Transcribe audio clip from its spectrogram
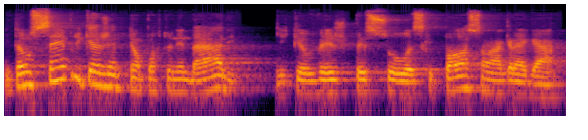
Então, sempre que a gente tem oportunidade e que eu vejo pessoas que possam agregar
